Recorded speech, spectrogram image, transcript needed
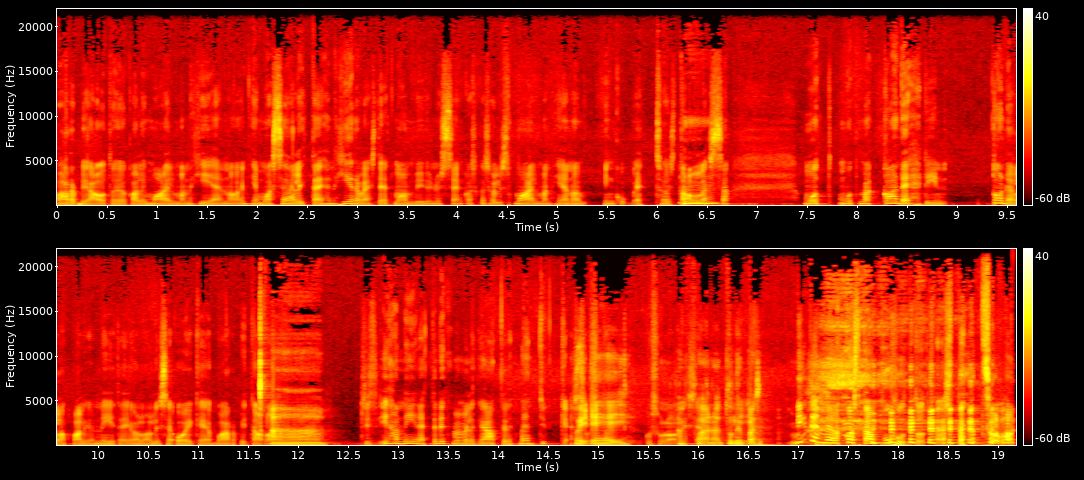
Barbie-auto, joka oli maailman hienoin. Ja mua säälittää ihan hirveästi, että mä oon myynyt sen, koska se olisi maailman hienoin, niin kuin, että se olisi tallessa. Mm-hmm. Mutta mut mä kadehdin todella paljon niitä, joilla oli se oikea Barbie-talo. Aa. Siis ihan niin, että nyt mä melkein ajattelin, että mä en tykkää Oi susta, ei. kun sulla oli se. No, tulipas... niin. Miten me ei ole koskaan puhuttu tästä, että sulla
